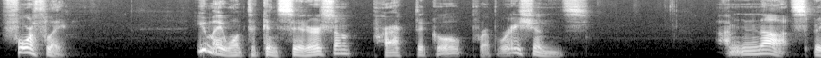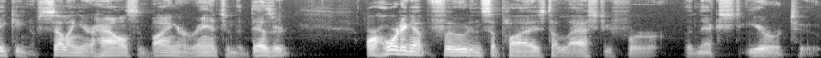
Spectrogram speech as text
Fourthly, you may want to consider some practical preparations. I'm not speaking of selling your house and buying a ranch in the desert or hoarding up food and supplies to last you for the next year or two.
